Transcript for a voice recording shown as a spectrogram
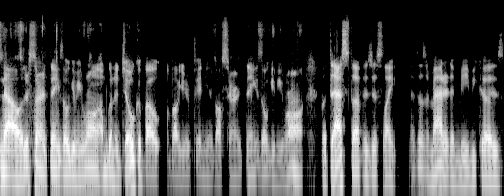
now there's certain things. Don't get me wrong. I'm gonna joke about about your opinion about certain things. Don't get me wrong. But that stuff is just like that doesn't matter to me because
